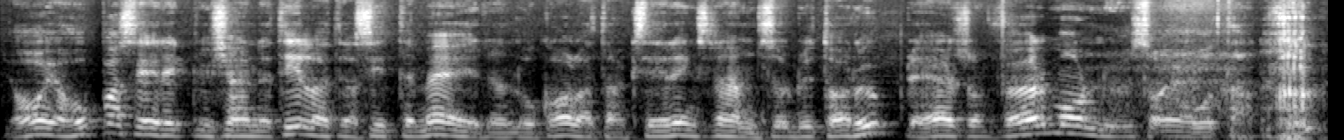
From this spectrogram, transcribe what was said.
Ja, jag hoppas Erik du känner till att jag sitter med i den lokala taxeringsnämnden så du tar upp det här som förmån nu, sa jag åt honom.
